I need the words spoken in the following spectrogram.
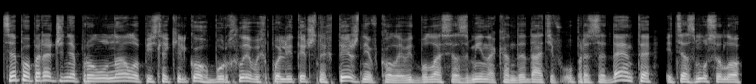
Це попередження пролунало після кількох бурхливих політичних тижнів, коли відбулася зміна кандидатів у президенти, і це змусило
